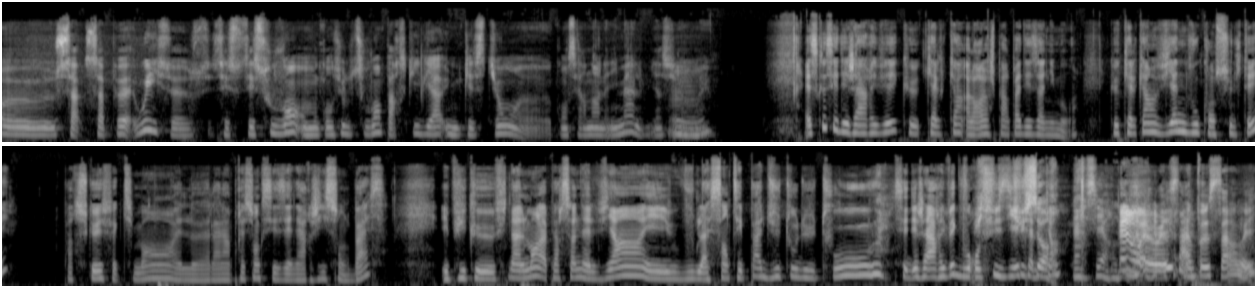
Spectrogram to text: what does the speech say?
Euh, ça, ça peut, oui, c'est- souvent, on me consulte souvent parce qu'il y a une question euh, concernant l'animal, bien sûr. Mhm. oui. Est-ce que c'est déjà arrivé que quelqu'un, alors là je parle pas des animaux, hein, que quelqu'un vienne vous consulter parce qu'effectivement elle, elle a l'impression que ses énergies sont basses et puis que finalement la personne elle vient et vous la sentez pas du tout du tout? C'est déjà arrivé que vous refusiez Tu quelqu'un? sors. Merci. Ouais ouais c'est un peu ça oui.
